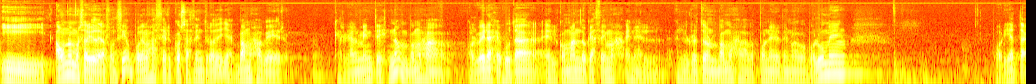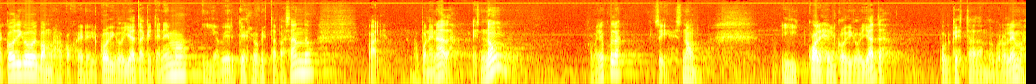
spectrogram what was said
Y aún no hemos salido de la función, podemos hacer cosas dentro de ella. Vamos a ver que realmente es non. Vamos a volver a ejecutar el comando que hacemos en el, en el return. Vamos a poner de nuevo volumen por IATA código y vamos a coger el código IATA que tenemos y a ver qué es lo que está pasando. Vale, no pone nada. ¿Es non? ¿Con mayúscula? Sí, es non. ¿Y cuál es el código IATA? ¿Por qué está dando problemas?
